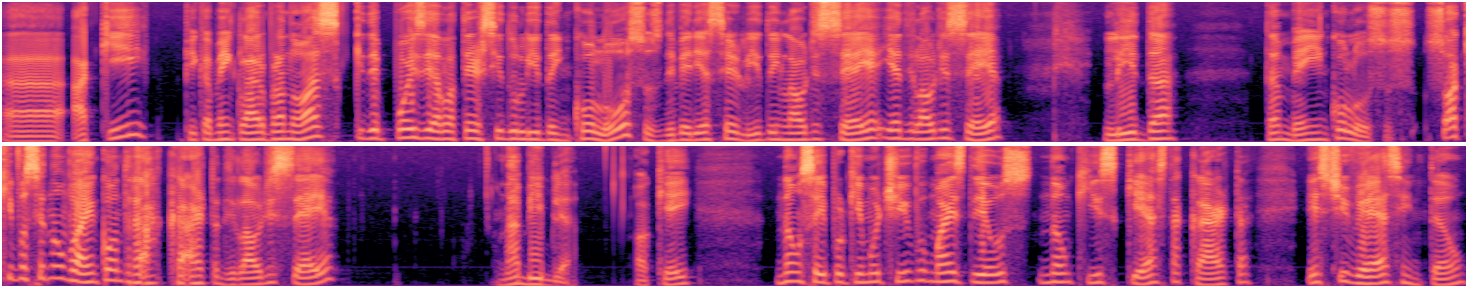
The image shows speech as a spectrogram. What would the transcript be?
Uh, aqui fica bem claro para nós que depois de ela ter sido lida em Colossos, deveria ser lida em Laodiceia e a de Laodiceia lida também em Colossos. Só que você não vai encontrar a carta de Laodiceia na Bíblia, ok? Não sei por que motivo, mas Deus não quis que esta carta estivesse então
